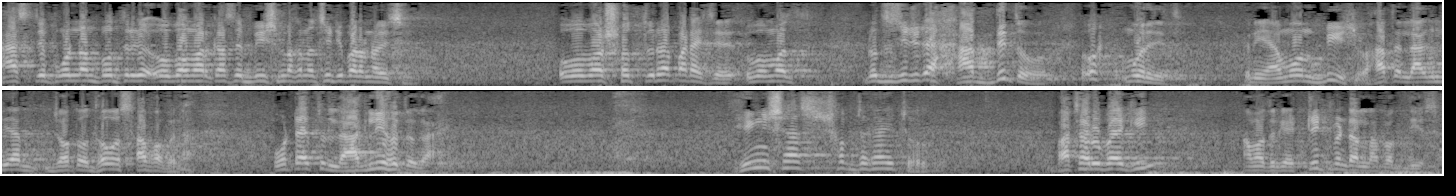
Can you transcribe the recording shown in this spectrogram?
আজকে পড়লাম পত্রিকা ওবামার কাছে বিশ মাখানো চিঠি পাঠানো হয়েছে। ওবামার শত্রুরা পাঠাইছে ওবামার যদি চিঠিটা হাত দিত, ও মরে যেত। কিন্তু এমন বিষ, হাতে লাগলি আর যত ধো সাফ হবে না। ওটা একটু লাগলি হতো গায়ে। হিংসা সব জায়গায় চলবে। বাঁচার উপায় কি? আমাদেরকে ট্রিটমেন্ট আল্লাপাক দিয়েছে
